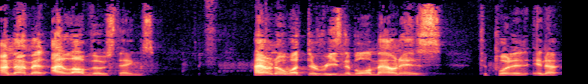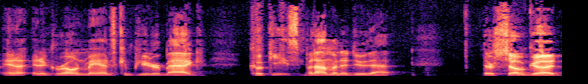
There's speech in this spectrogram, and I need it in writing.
I'm not. Met, I love those things. I don't know what the reasonable amount is to put in, in a in a in a grown man's computer bag cookies, but I'm going to do that. They're so good.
